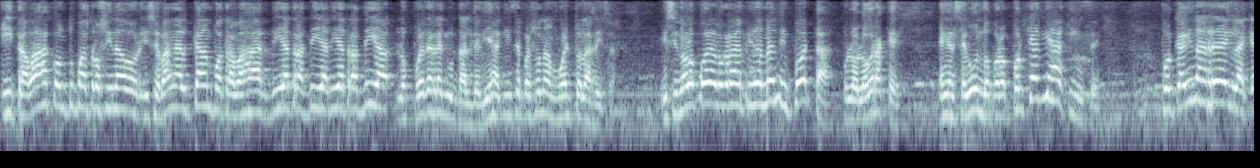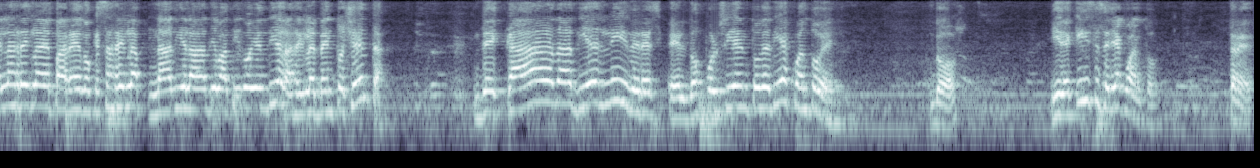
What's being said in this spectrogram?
y trabajas con tu patrocinador y se van al campo a trabajar día tras día, día tras día, los puedes reclutar de 10 a 15 personas muertos la risa. Y si no lo puedes lograr en el primer mes, no importa, pues lo logra qué? En el segundo. ¿Pero por qué 10 a 15? Porque hay una regla, que es la regla de Paredo, que esa regla nadie la ha debatido hoy en día, la regla es 2080. De cada 10 líderes, el 2% de 10, ¿cuánto es? 2. ¿Y de 15 sería cuánto? 3.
